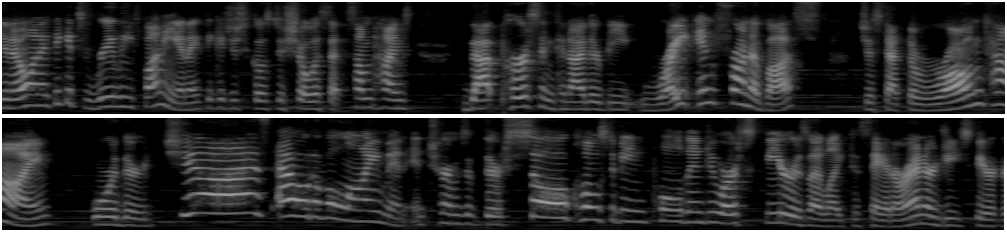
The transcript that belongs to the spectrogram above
you know and i think it's really funny and i think it just goes to show us that sometimes that person can either be right in front of us just at the wrong time or they're just out of alignment in terms of they're so close to being pulled into our sphere as i like to say it our energy sphere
